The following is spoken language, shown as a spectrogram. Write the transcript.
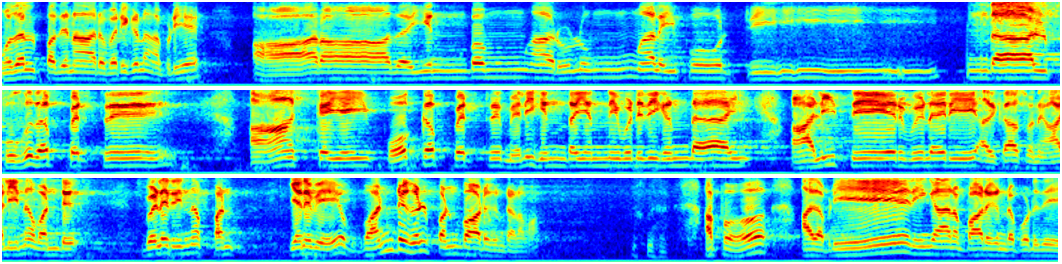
முதல் பதினாறு வரிகளும் அப்படியே ஆராத இன்பம் அருளும் மலை போற்றி. இந்தாள் புகுத பெற்று ஆக்கையை போக்கப் பெற்று மெலிகின்ற என்னை விடுதி கண்டாய். அலி தேர் விளரி அதுக்காக சொன்னேன் அலினா வண்டு. விளரினா பண் எனவே வண்டுகள் பண்பாடுகின்றனவா அப்போ அது அப்படியே ரீங்காரம் பாடுகின்ற பொழுதே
